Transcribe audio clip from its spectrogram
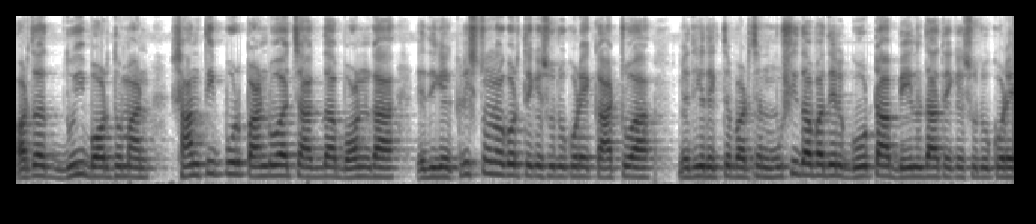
অর্থাৎ দুই বর্ধমান, শান্তিপুর, পান্ডুয়া, চাকদা, বনগা, এদিকে কৃষ্ণনগর থেকে শুরু করে কাটোয়া এদিকে দেখতে পাচ্ছেন মুর্শিদাবাদের গোটা বেলদা থেকে শুরু করে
